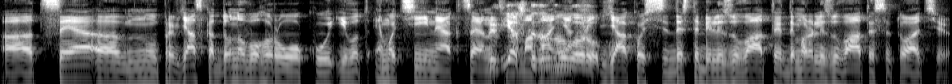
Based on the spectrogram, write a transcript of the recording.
А, це е, ну прив'язка до нового року, і от емоційний акцент, Прив'язка намагання якось дестабілізувати, деморалізувати ситуацію.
